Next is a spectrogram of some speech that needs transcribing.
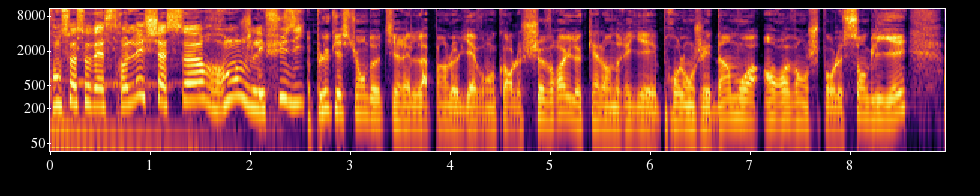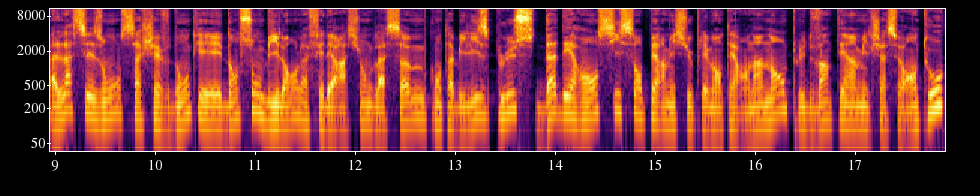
François Sauvestre, les chasseurs rangent les fusils. Plus question de tirer le lapin, le lièvre ou encore le chevreuil. Le calendrier est prolongé d'un mois. En revanche, pour le sanglier, la saison s'achève donc et dans son bilan, la Fédération de la Somme comptabilise plus d'adhérents, 600 permis supplémentaires en un an, plus de 21 000 chasseurs en tout.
